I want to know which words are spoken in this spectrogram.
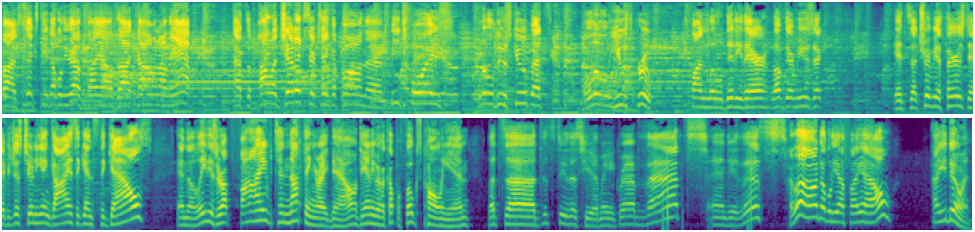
560 WFIL.com and on the app. That's Apologetics. They're taking on the Beach Boys, Little Deuce Coupe. That's a little youth group. Fun little ditty there. Love their music. It's uh, Trivia Thursday. If you're just tuning in, guys against the gals, and the ladies are up five to nothing right now. Danny, we have a couple folks calling in. Let's uh let's do this here. Let me grab that and do this. Hello, WFIL. How you doing?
